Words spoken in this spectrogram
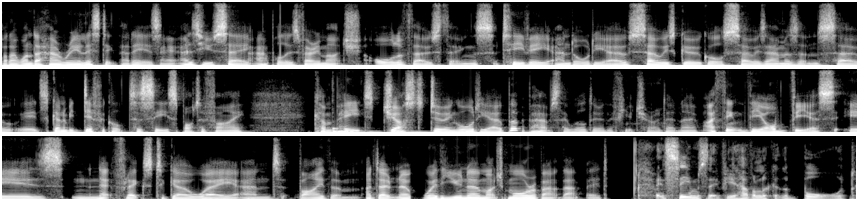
But I wonder how realistic that is. As you say, Apple is very much all of those things TV and audio. So is Google, so is Amazon. So it's going to be difficult to see Spotify compete just doing audio, but perhaps they will do in the future. I don't know. I think the obvious is Netflix to go away and buy them. I don't know whether you know much more about that bit. It seems that if you have a look at the board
